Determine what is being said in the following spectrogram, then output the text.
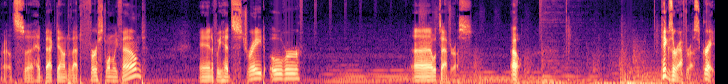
Alright, let's uh, head back down to that first one we found. And if we head straight over... Uh, what's after us? Oh. Pigs are after us. Great.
